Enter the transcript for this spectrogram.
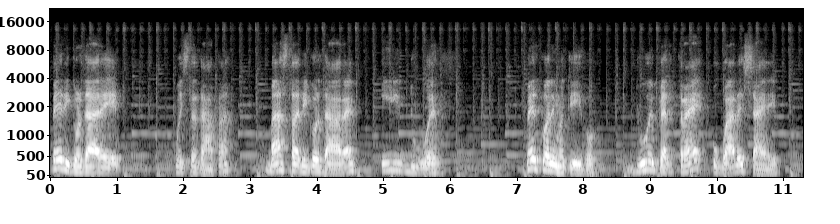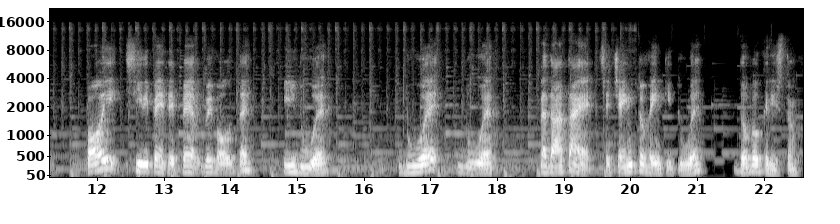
per ricordare questa data basta ricordare il 2. Per quale motivo? 2 per 3 uguale 6. Poi si ripete per due volte il 2. 2, 2. La data è 622 d.C.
